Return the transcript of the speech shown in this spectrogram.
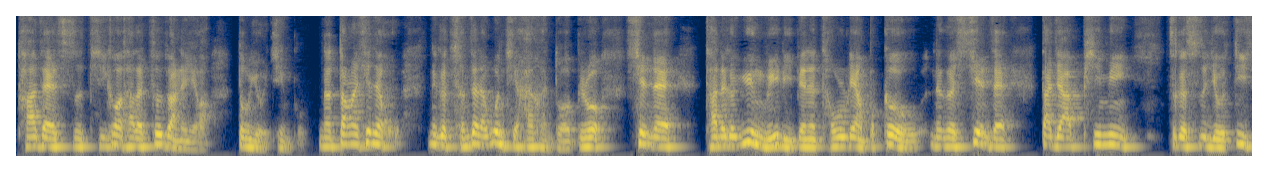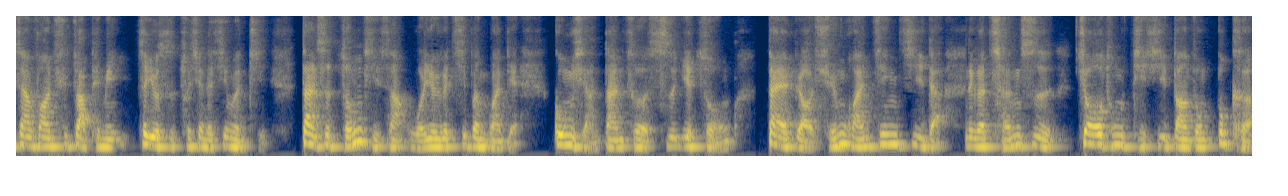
它在是提高它的周转率也好，都有进步。那当然，现在那个存在的问题还很多，比如现在它那个运维里边的投入量不够，那个现在大家拼命，这个是有第三方去抓拼命，这又是出现了新问题。但是总体上，我有一个基本观点：共享单车是一种。代表循环经济的那个城市交通体系当中不可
